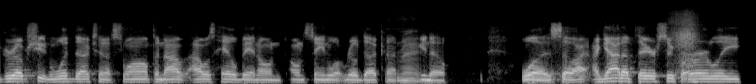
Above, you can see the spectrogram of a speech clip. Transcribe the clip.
grew up shooting wood ducks in a swamp, and I I was hell bent on on seeing what real duck hunting Right. you know was. So I, I got up there super early.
